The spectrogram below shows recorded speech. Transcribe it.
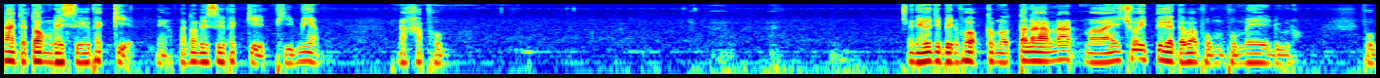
น่าจะต้องได้ซื้อแพ็กเกจเนี่ยมันต้องได้ซื้อแพ็กเกจพรีเมียมนะครับผม อันนี้ก็จะเป็นพวกกำหนดตารางนัดหมายช่วยเตือนแต่ว่าผมผมไม่ด้ดูหรอกผม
